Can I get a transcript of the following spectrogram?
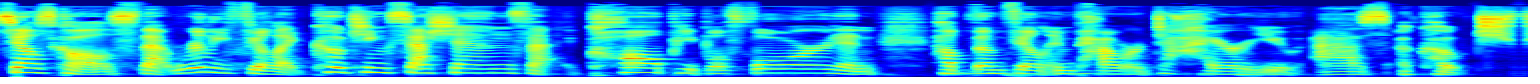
sales calls that really feel like coaching sessions that call people forward and help them feel empowered to hire you as a coach.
